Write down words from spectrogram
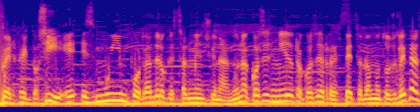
Perfecto, sí, e- es muy importante lo que estás mencionando. Una cosa es miedo, otra cosa es respeto. Las motocicletas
